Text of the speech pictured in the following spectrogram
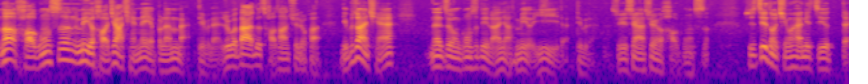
那好公司没有好价钱，那也不能买，对不对？如果大家都炒上去的话，你不赚钱，那这种公司对你来讲是没有意义的，对不对？所以虽然是个好公司，所以这种情况下你只有等，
